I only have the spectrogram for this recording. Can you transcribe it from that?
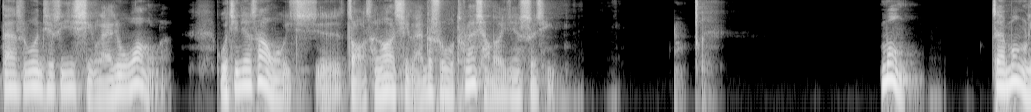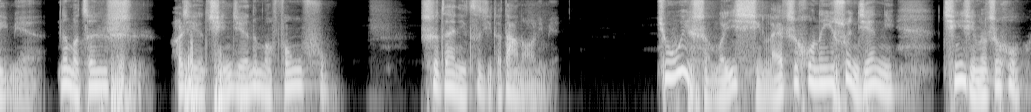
但是问题是一醒来就忘了。我今天上午呃早晨啊醒来的时候，我突然想到一件事情。梦，在梦里面那么真实，而且情节那么丰富，是在你自己的大脑里面。就为什么一醒来之后那一瞬间，你清醒了之后，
